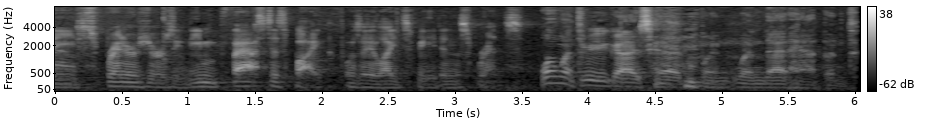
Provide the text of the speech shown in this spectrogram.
The sprinter's jersey, the fastest bike was a Litespeed in the sprints. What went through your guys' head when, when that happened,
